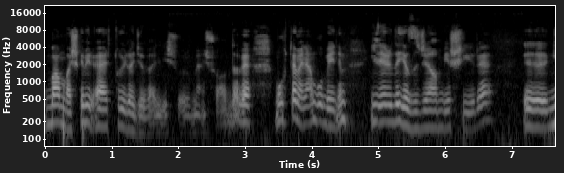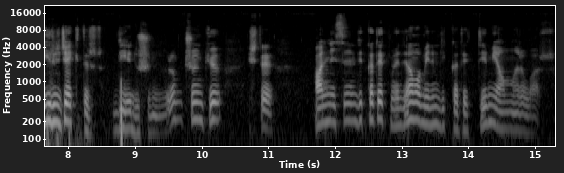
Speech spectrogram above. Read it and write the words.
bambaşka bir Ertuğ'yla cebelleşiyorum ben şu anda ve muhtemelen bu benim ileride yazacağım bir şiire e, girecektir diye düşünüyorum. Çünkü işte annesinin dikkat etmediği ama benim dikkat ettiğim yanları var.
